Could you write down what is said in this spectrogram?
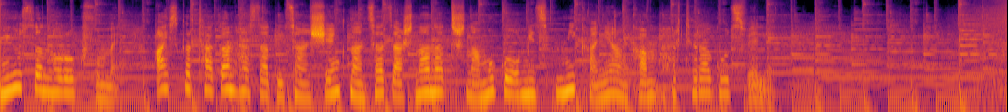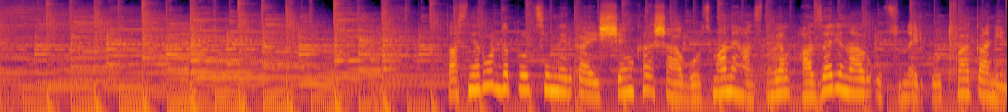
մյուսը նորոգվում է։ Այս կրթական հաստատության շենքն անցած աշնանը Տշնամու կողմից մի քանի անգամ հրթիռագործվել է։ 10-րդ դպրոցի ներկայիս շենքը շահագործման է հանձնվել 1982 թվականին։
